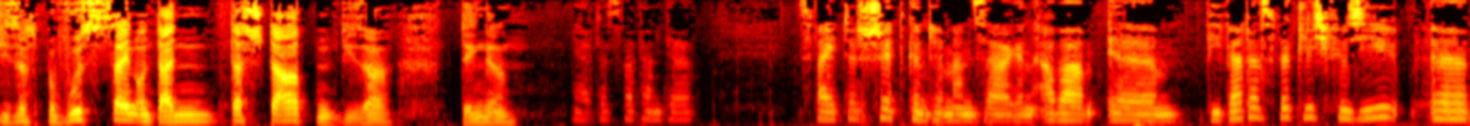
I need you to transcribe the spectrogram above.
dieses Bewusstsein und dann das Starten dieser Dinge. Ja, das war dann der zweite Schritt, könnte man sagen. Aber äh, wie war das wirklich für Sie? Äh,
